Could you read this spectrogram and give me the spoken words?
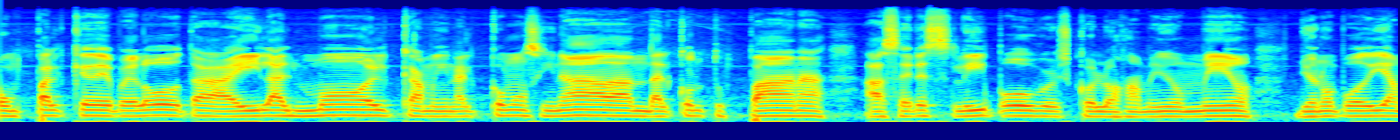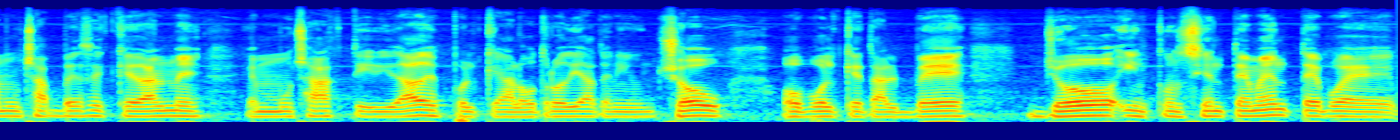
un parque de pelota, ir al mall, caminar como si nada, andar con tus panas, hacer sleepovers con los amigos míos. Yo no podía muchas veces quedarme en muchas actividades porque al otro día tenía un show o porque tal vez yo inconscientemente pues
